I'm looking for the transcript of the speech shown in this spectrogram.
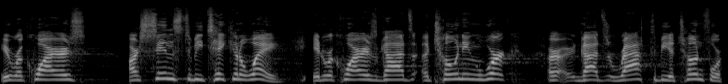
it requires our sins to be taken away, it requires God's atoning work. Or God's wrath to be atoned for,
